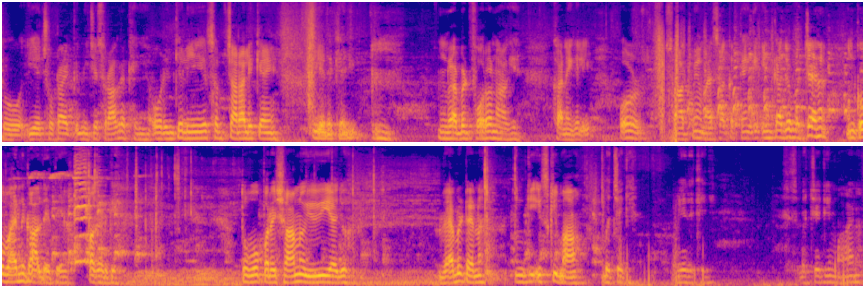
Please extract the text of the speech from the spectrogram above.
तो ये छोटा एक नीचे सुराख रखेंगे। और इनके लिए ये सब चारा लेके आए ये देखिए जी, रैबिट फ़ौरन आ गए खाने के लिए। और साथ में हम ऐसा करते हैं कि इनका जो बच्चा है ना, उनको बाहर निकाल देते हैं, पकड़ के। तो वो परेशान हुई हुई है जो रैबिट है ना, इनकी, इसकी माँ, बच्चे की। ये देखिए जी, इस बच्चे की माँ है ना।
